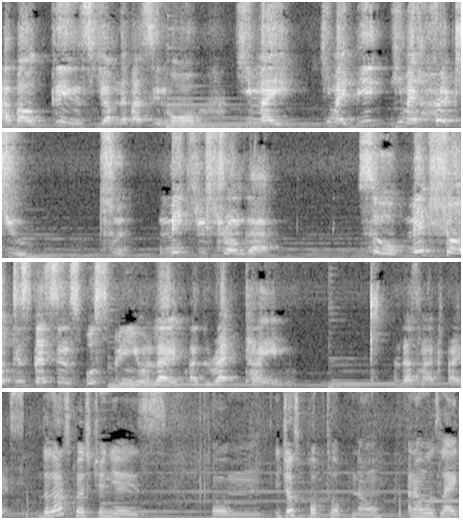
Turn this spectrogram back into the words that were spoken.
about things you have never seen, or he might he might be he might hurt you to make you stronger. So make sure this person is supposed to be in your life at the right time. And that's my advice. The last question here is um it just popped up now and I was like,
